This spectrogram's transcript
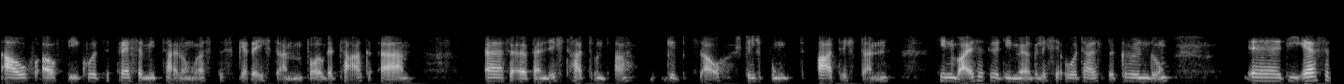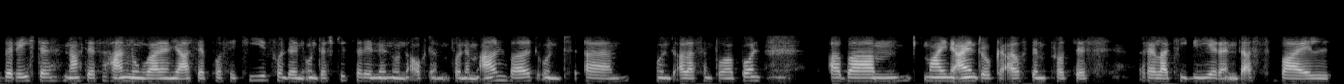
auch auf die kurze Pressemitteilung, was das Gericht am Folgetag äh, äh, veröffentlicht hat. Und da gibt es auch stichpunktartig dann Hinweise für die mögliche Urteilsbegründung. Äh, die ersten Berichte nach der Verhandlung waren ja sehr positiv von den Unterstützerinnen und auch dem, von dem Anwalt und ähm, und alles in Bonn. Aber ähm, meine Eindrücke aus dem Prozess relativieren das, weil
